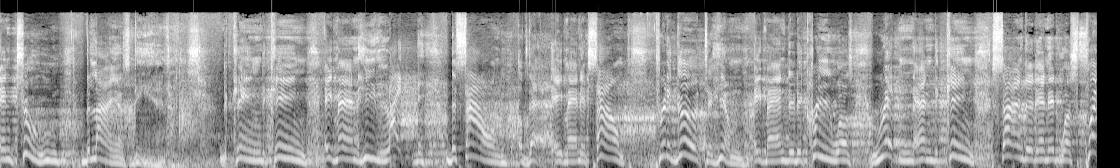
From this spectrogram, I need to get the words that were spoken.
into the lion's den the king, the king, amen, he liked the sound of that, amen. It sounded pretty good to him, amen. The decree was written and the king signed it and it was put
